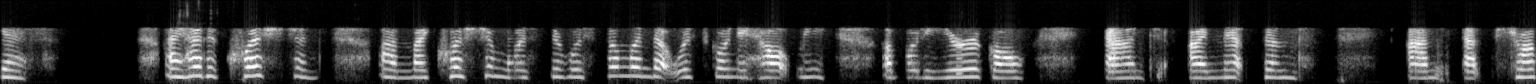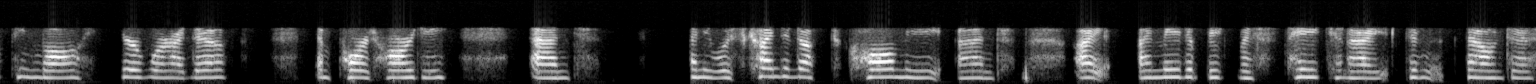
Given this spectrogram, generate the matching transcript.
Yes. I had a question. Um, my question was there was someone that was going to help me about a year ago, and I met them um, at the shopping mall here where I live in Port Hardy, and and he was kind enough to call me, and I I made a big mistake and I didn't sound as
